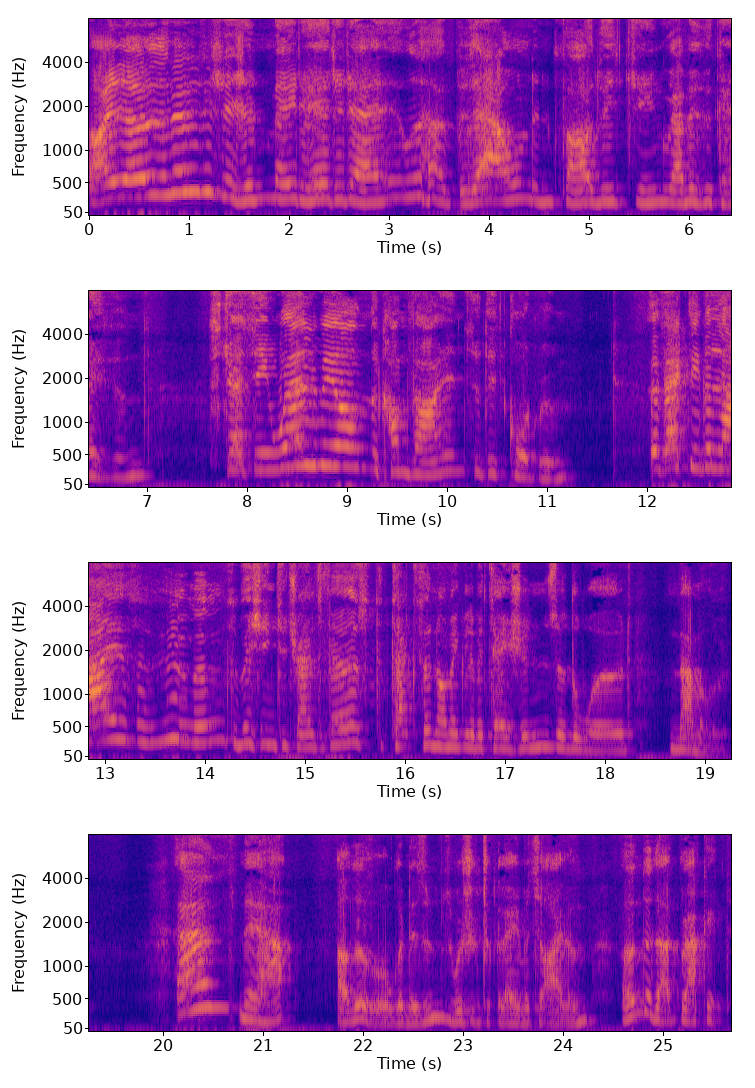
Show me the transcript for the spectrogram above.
I know that any decision made here today will have profound and far-reaching ramifications, stretching well beyond the confines of this courtroom affecting the lives of humans wishing to transverse the taxonomic limitations of the word mammal, and mayhap other organisms wishing to claim asylum under that bracket.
